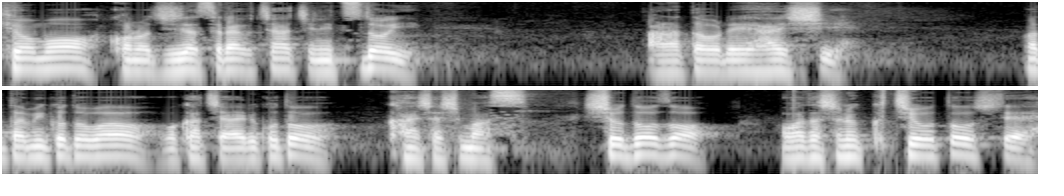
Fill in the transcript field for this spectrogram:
今日もこのジーザスライフチャーチに集い、あなたを礼拝し、また御言葉を分かち合えることを感謝します。主をどうぞ、私の口を通して、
